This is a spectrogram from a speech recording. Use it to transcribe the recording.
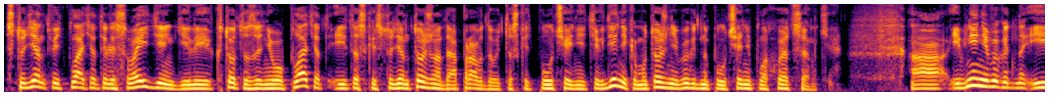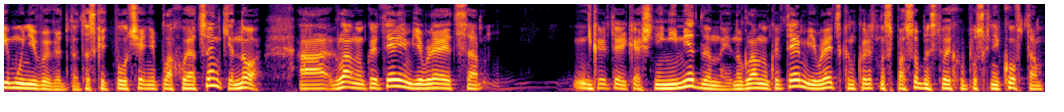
студент ведь платит или свои деньги, или кто-то за него платит, и, так сказать, студент тоже надо оправдывать, так сказать, получение этих денег, ему тоже невыгодно получение плохой оценки. А, и мне невыгодно, и ему невыгодно, так сказать, получение плохой оценки, но а, главным критерием является критерий, конечно, не немедленный, но главным критерием является конкурентоспособность твоих выпускников там,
